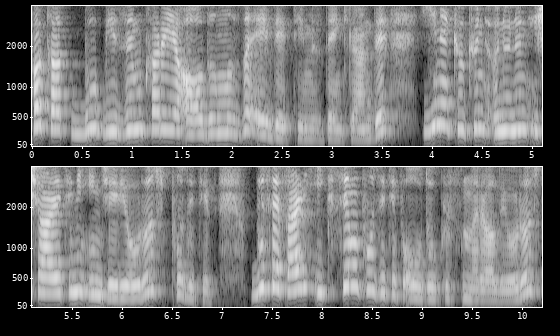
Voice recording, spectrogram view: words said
Fakat bu bizim kareyi aldığımızda elde ettiğimiz denklemde yine kökün önünün işaretini inceliyoruz pozitif. Bu sefer x'in pozitif olduğu kısımları alıyoruz.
